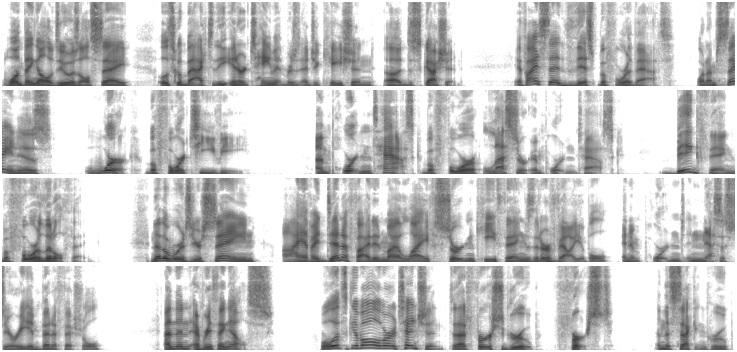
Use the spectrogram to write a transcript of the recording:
One thing I'll do is I'll say, let's go back to the entertainment versus education uh, discussion. If I said this before that, what I'm saying is work before TV, important task before lesser important task, big thing before little thing. In other words, you're saying, I have identified in my life certain key things that are valuable and important and necessary and beneficial, and then everything else. Well, let's give all of our attention to that first group first, and the second group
